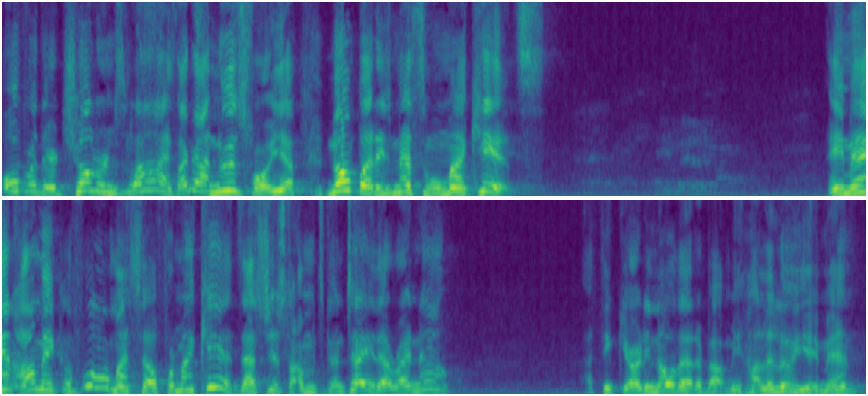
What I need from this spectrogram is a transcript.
over their children's lives. I got news for you. Nobody's messing with my kids. Amen. I'll make a fool of myself for my kids. That's just, I'm just going to tell you that right now. I think you already know that about me. Hallelujah. Amen.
